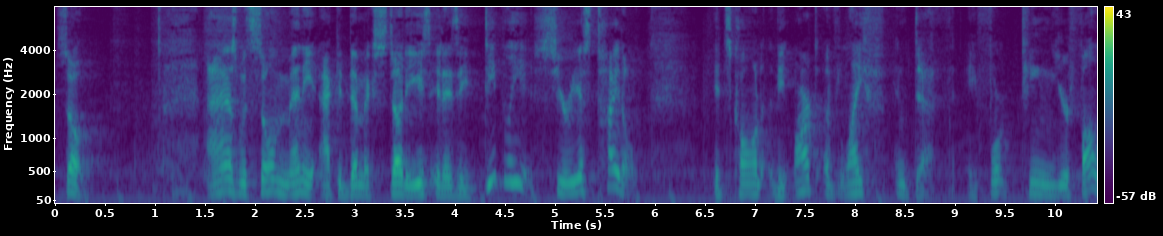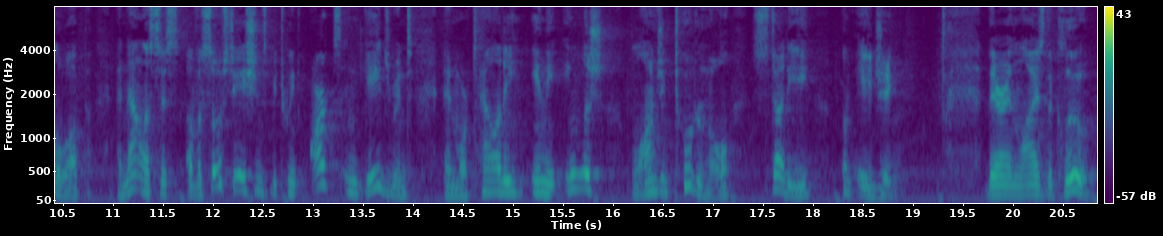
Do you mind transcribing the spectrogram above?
So as with so many academic studies, it is a deeply serious title. It's called The Art of Life and Death, a 14 year follow up analysis of associations between arts engagement and mortality in the English longitudinal study of aging. Therein lies the clue.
